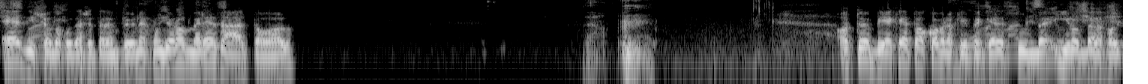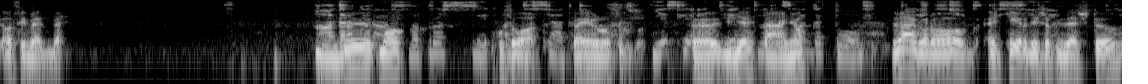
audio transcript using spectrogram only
Ez is adakozás a teremtőnek, mondja Rab, mert ezáltal a többieket a kameraképen keresztül be, írod bele a szívedbe. Nők, mag, 26, fehér orosz. Hölgy, ugye, tánya. Drága rab, egy kérdés a tízestől.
